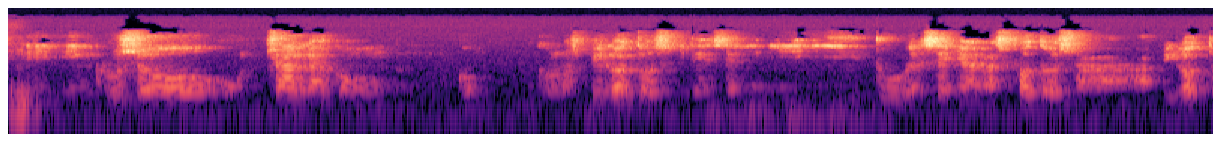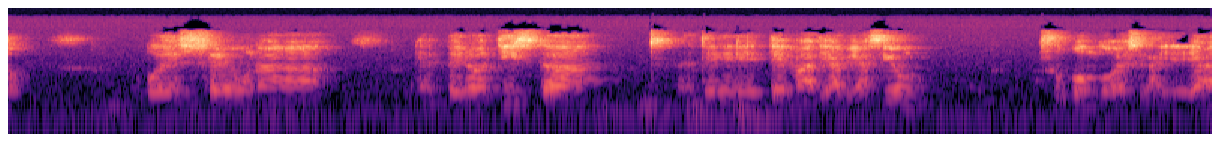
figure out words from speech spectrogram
incluso un charla con, con, los pilotos y, y, tú enseñas las fotos a, a piloto. Pues ser una eh, periodista de tema de aviación, supongo es la idea.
